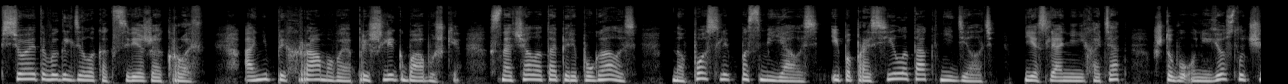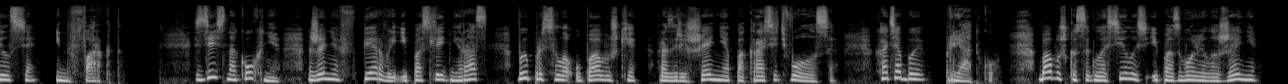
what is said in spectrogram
Все это выглядело как свежая кровь. Они, прихрамывая, пришли к бабушке. Сначала та перепугалась, но после посмеялась и попросила так не делать, если они не хотят, чтобы у нее случился инфаркт. Здесь, на кухне, Женя в первый и последний раз выпросила у бабушки разрешение покрасить волосы, хотя бы прядку. Бабушка согласилась и позволила Жене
